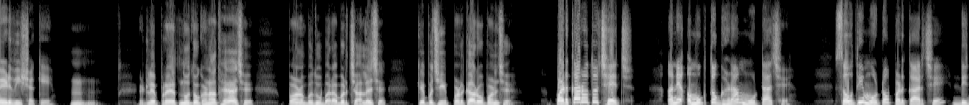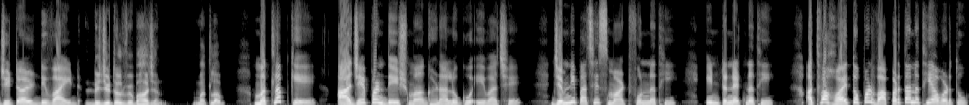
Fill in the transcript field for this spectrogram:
મેળવી શકે. એટલે પ્રયત્નો તો ઘણા થયા છે પણ બધું બરાબર ચાલે છે કે પછી પડકારો પણ છે? પડકારો તો છે જ અને અમુક તો ઘણા મોટા છે. સૌથી મોટો પડકાર છે ડિજિટલ ડિવાઇડ. ડિજિટલ વિભાજન. મતલબ? મતલબ કે આજે પણ દેશમાં ઘણા લોકો એવા છે જેમની પાસે સ્માર્ટફોન નથી ઇન્ટરનેટ નથી અથવા હોય તો પણ વાપરતા નથી આવડતું.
